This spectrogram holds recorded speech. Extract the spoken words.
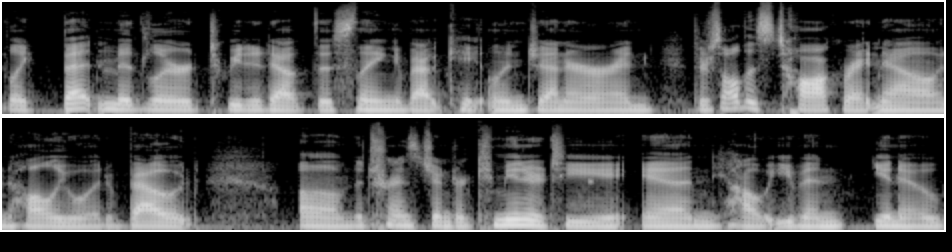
like Bette Midler tweeted out this thing about Caitlyn Jenner, and there's all this talk right now in Hollywood about um, the transgender community and how even you know.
